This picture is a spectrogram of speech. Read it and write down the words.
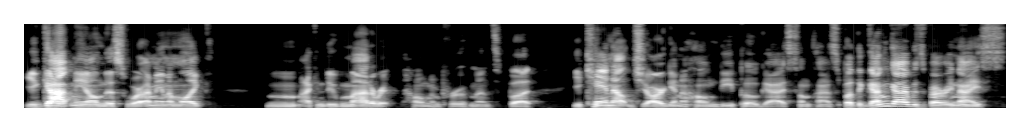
You got me on this word. I mean, I'm like, mm, I can do moderate home improvements, but you can't out jargon a Home Depot guy sometimes. But the gun guy was very nice.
